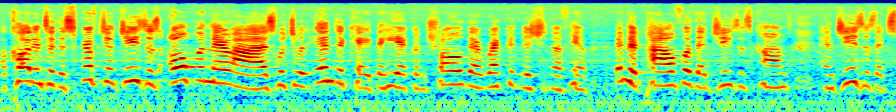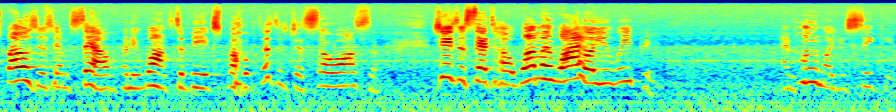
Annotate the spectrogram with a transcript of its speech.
According to the scripture, Jesus opened their eyes, which would indicate that he had controlled their recognition of him. Isn't it powerful that Jesus comes and Jesus exposes himself when he wants to be exposed? This is just so awesome. Jesus said to her, Woman, why are you weeping? And whom are you seeking?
